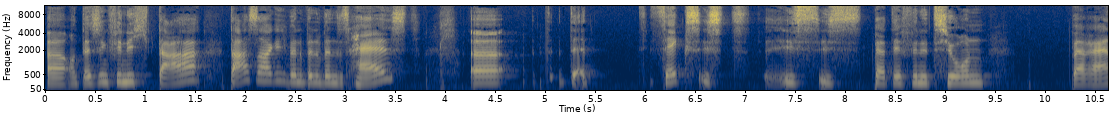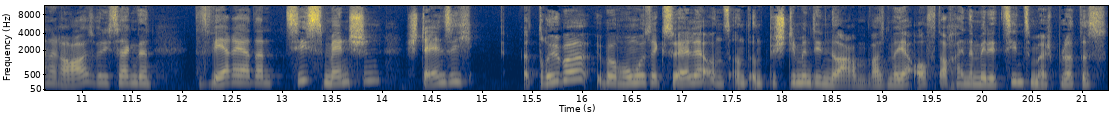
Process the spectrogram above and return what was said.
Äh, und deswegen finde ich, da, da sage ich, wenn, wenn, wenn es heißt, äh, Sex ist, ist, ist per Definition bei rein raus, würde ich sagen, dann, das wäre ja dann, Cis-Menschen stellen sich drüber über Homosexuelle und, und, und bestimmen die Norm, was man ja oft auch in der Medizin zum Beispiel hat, dass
